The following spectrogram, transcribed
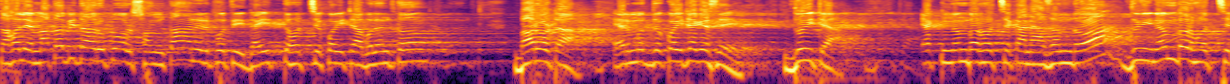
তাহলে মাতা পিতার উপর সন্তানের প্রতি দায়িত্ব হচ্ছে কয়টা বলেন তো? বারোটা। এর মধ্যে কয়টা গেছে? দুইটা। এক নম্বর হচ্ছে কানে আজান দেওয়া, দুই নম্বর হচ্ছে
